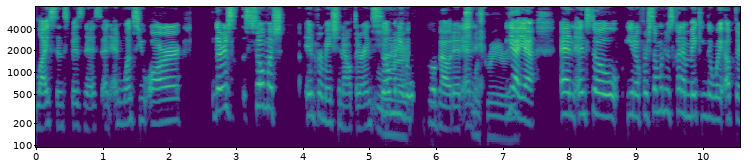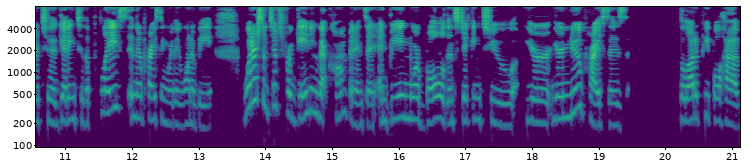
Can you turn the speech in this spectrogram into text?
licensed business. And, and once you are, there's so much information out there and so many ways to go about it. So And area. yeah, yeah. And and so, you know, for someone who's kind of making their way up there to getting to the place in their pricing where they want to be, what are some tips for gaining that confidence and, and being more bold and sticking to your your new prices? A lot of people have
